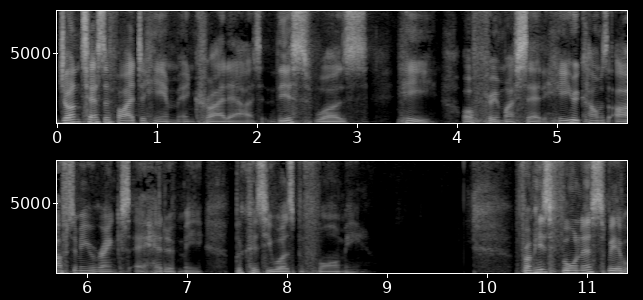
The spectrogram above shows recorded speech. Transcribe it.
John testified to him and cried out, This was he of whom I said, He who comes after me ranks ahead of me, because he was before me. From his fullness, we have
